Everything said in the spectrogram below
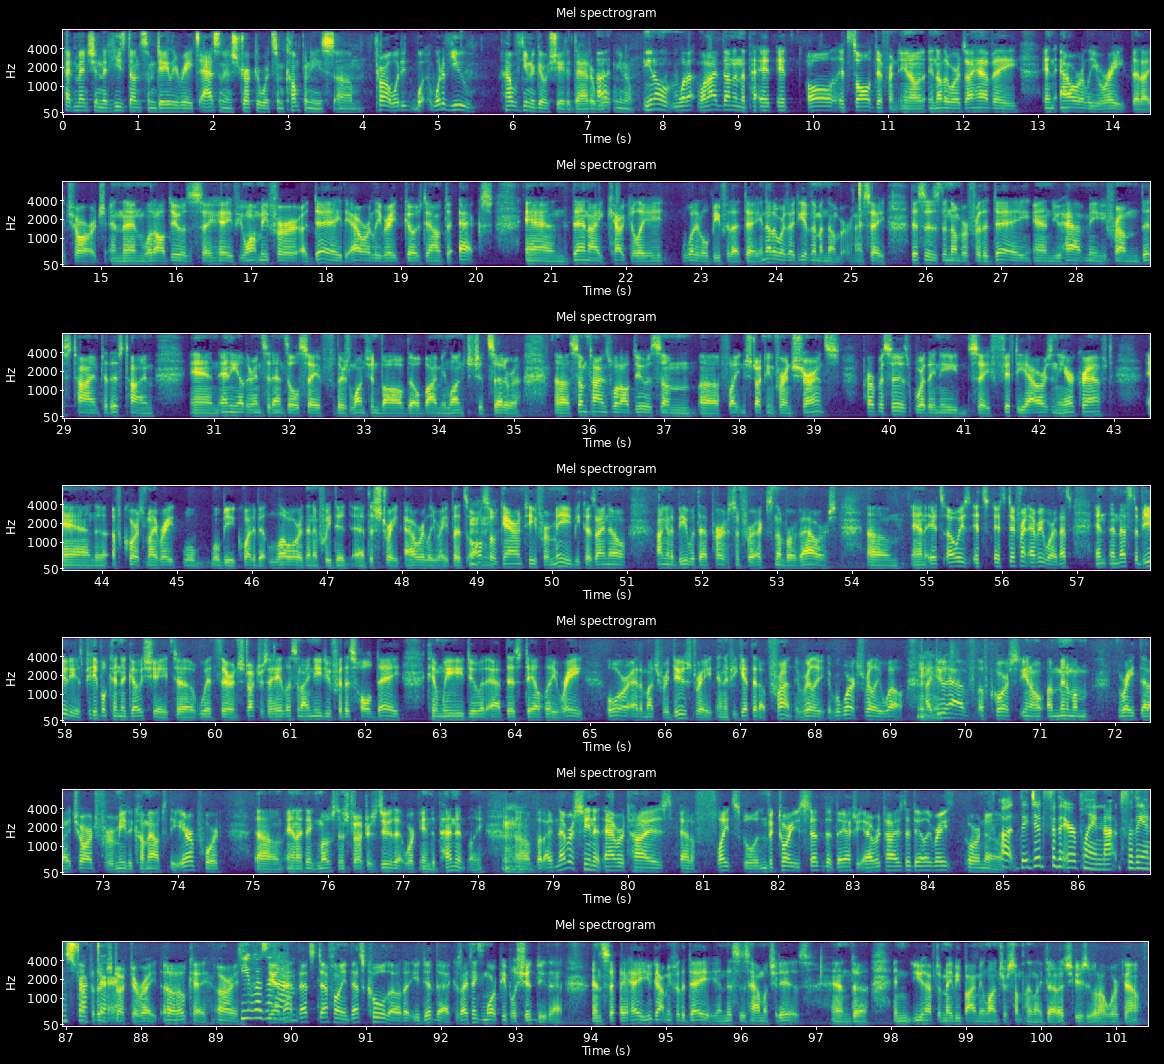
had mentioned that he's done some daily rates as an instructor with some companies. Um, Carl, what did what, what have you? How have you negotiated that, or what, Uh, you know? You know what? What I've done in the past, it, it all it's all different. You know, in other words, I have a an hourly rate that I charge, and then what I'll do is say, hey, if you want me for a day, the hourly rate goes down to X, and then I calculate what it'll be for that day. In other words, I give them a number, and I say, this is the number for the day, and you have me from this time to this time, and any other incidental, say if there's lunch involved, they'll buy me lunch, etc. Uh, sometimes what I'll do is some uh, flight instructing for insurance purposes where they need, say, 50 hours in the aircraft. And uh, of course, my rate will, will be quite a bit lower than if we did at the straight hourly rate. But it's also a guarantee for me because I know I'm going to be with that person for X number of hours. Um, and it's always it's it's different everywhere. That's and, and that's the beauty is people can negotiate uh, with their instructors. Say, hey, listen, I need you for this whole day. Can we do it at this daily rate or at a much reduced rate? And if you get that up front, it really it works really well. I do have, of course, you know, a minimum rate that I charge for me to come out to the airport. Um, and I think most instructors do that work independently. Uh, but I've never seen it advertised at a flight school. And Victoria, you said that they actually advertised a daily rate, or no? Uh, they did for the airplane, not for the Not instructor. for the instructor, right? Oh, okay, all right. He wasn't, Yeah, um, that, that's definitely that's cool though that you did that because I think more people should do that and say, hey, you got me for the day, and this is how much it is, and uh, and you have to maybe buy me lunch or something like that. That's usually what I'll work out.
